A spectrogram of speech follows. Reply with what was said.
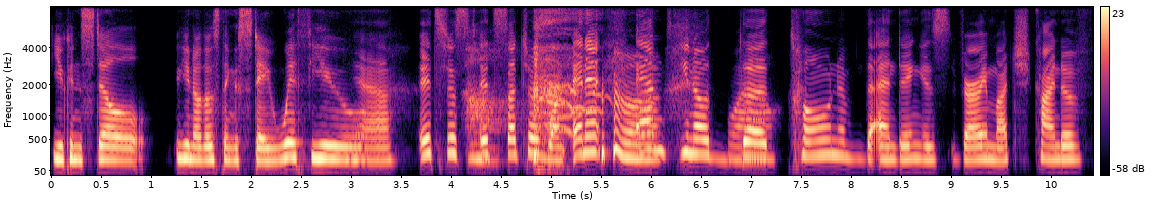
you can still you know those things stay with you Yeah. It's just it's such a one and it and you know the tone of the ending is very much kind of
